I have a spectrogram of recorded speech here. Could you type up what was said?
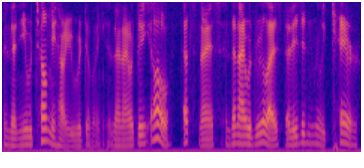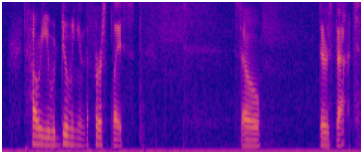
And then you would tell me how you were doing, and then I would be, "Oh, that's nice." And then I would realize that I didn't really care how you were doing in the first place. So, there's that.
